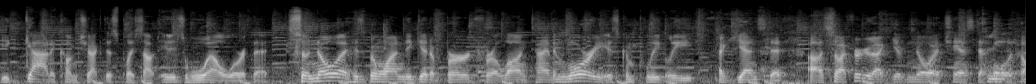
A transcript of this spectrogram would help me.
you gotta come check this place out. It is well worth it. So Noah has been wanting to get a bird for a long time, and Lori is completely against it. Uh, so I figured I'd give Noah a chance to Can hold a couple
